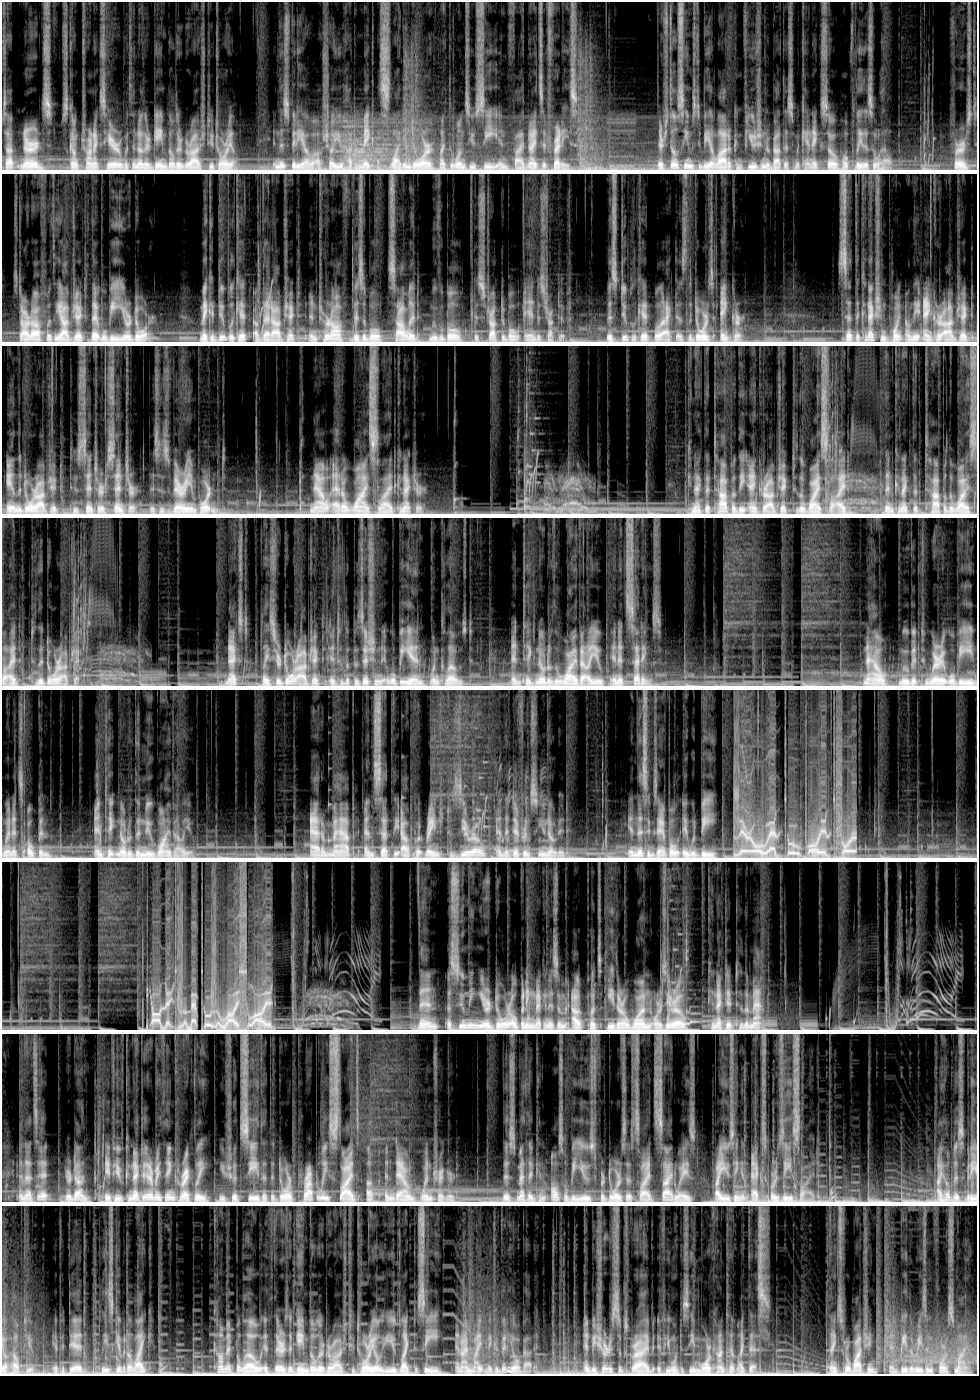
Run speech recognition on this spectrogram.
Sup nerds, Skunktronix here with another Game Builder Garage tutorial. In this video I'll show you how to make a sliding door like the ones you see in Five Nights at Freddy's. There still seems to be a lot of confusion about this mechanic, so hopefully this will help. First, start off with the object that will be your door. Make a duplicate of that object and turn off visible, solid, movable, destructible, and destructive. This duplicate will act as the door's anchor. Set the connection point on the anchor object and the door object to center center. This is very important. Now add a Y slide connector. Connect the top of the anchor object to the Y slide, then connect the top of the Y slide to the door object. Next, place your door object into the position it will be in when closed, and take note of the Y value in its settings. Now, move it to where it will be when it's open, and take note of the new Y value. Add a map and set the output range to 0 and the difference you noted. In this example, it would be 0 and 2.4. Connect the map to the Y slide. Then, assuming your door opening mechanism outputs either a 1 or 0, connect it to the map. And that's it, you're done. If you've connected everything correctly, you should see that the door properly slides up and down when triggered. This method can also be used for doors that slide sideways by using an X or Z slide. I hope this video helped you. If it did, please give it a like. Comment below if there's a Game Builder Garage tutorial you'd like to see, and I might make a video about it. And be sure to subscribe if you want to see more content like this. Thanks for watching, and be the reason for a smile.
